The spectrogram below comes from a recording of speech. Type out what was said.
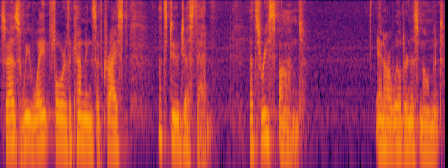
So as we wait for the comings of Christ, let's do just that. Let's respond in our wilderness moment,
